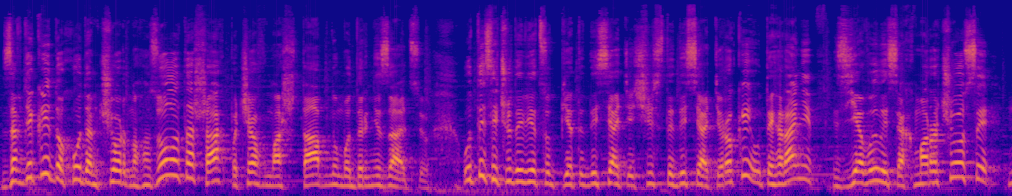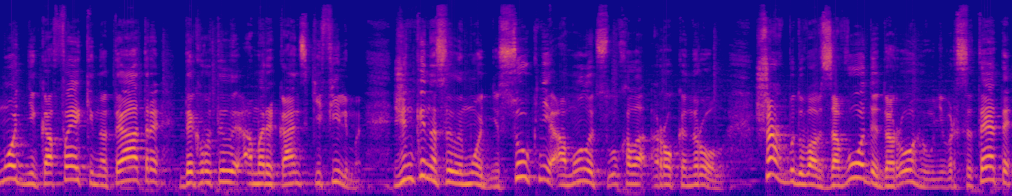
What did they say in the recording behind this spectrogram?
Завдяки доходам чорного золота шах почав масштабну модернізацію. У 1950-60-ті роки у Тегерані з'явилися хмарочоси, модні кафе, кінотеатри, де крутили американські фільми. Жінки носили модні сукні, а молодь слухала рок-н-рол. Шах будував заводи, дороги, університети,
